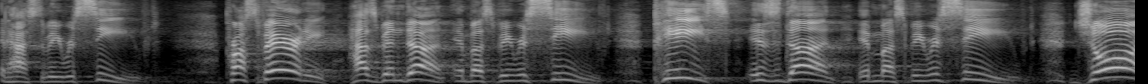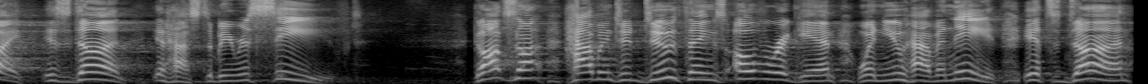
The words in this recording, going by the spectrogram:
It has to be received. Prosperity has been done. It must be received. Peace is done. It must be received. Joy is done. It has to be received. God's not having to do things over again when you have a need. It's done.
